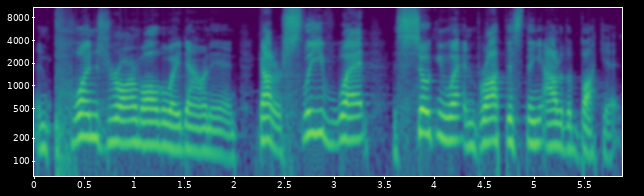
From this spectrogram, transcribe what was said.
and plunged her arm all the way down in. Got her sleeve wet, soaking wet, and brought this thing out of the bucket.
